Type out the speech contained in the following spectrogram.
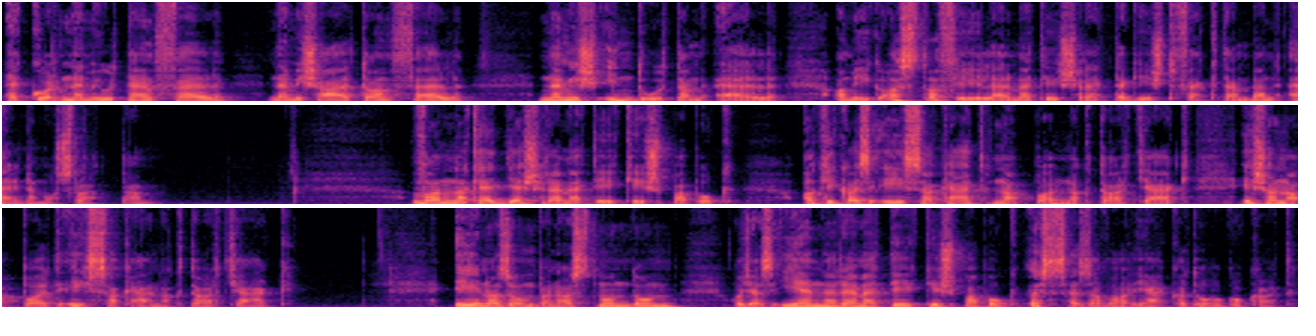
Ekkor nem ültem fel, nem is álltam fel, nem is indultam el, amíg azt a félelmet és rettegést fektemben el nem oszlattam. Vannak egyes remeték és papok, akik az éjszakát nappalnak tartják, és a nappalt éjszakának tartják. Én azonban azt mondom, hogy az ilyen remeték és papok összezavarják a dolgokat.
